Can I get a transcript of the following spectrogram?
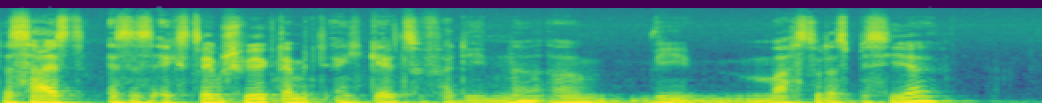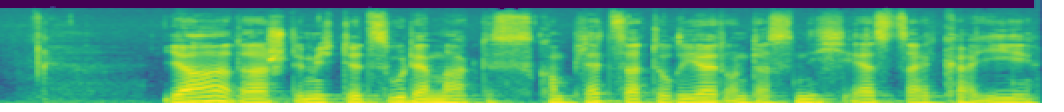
Das heißt, es ist extrem schwierig, damit eigentlich Geld zu verdienen. Ne? Ähm, wie machst du das bisher? Ja, da stimme ich dir zu. Der Markt ist komplett saturiert und das nicht erst seit KI.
